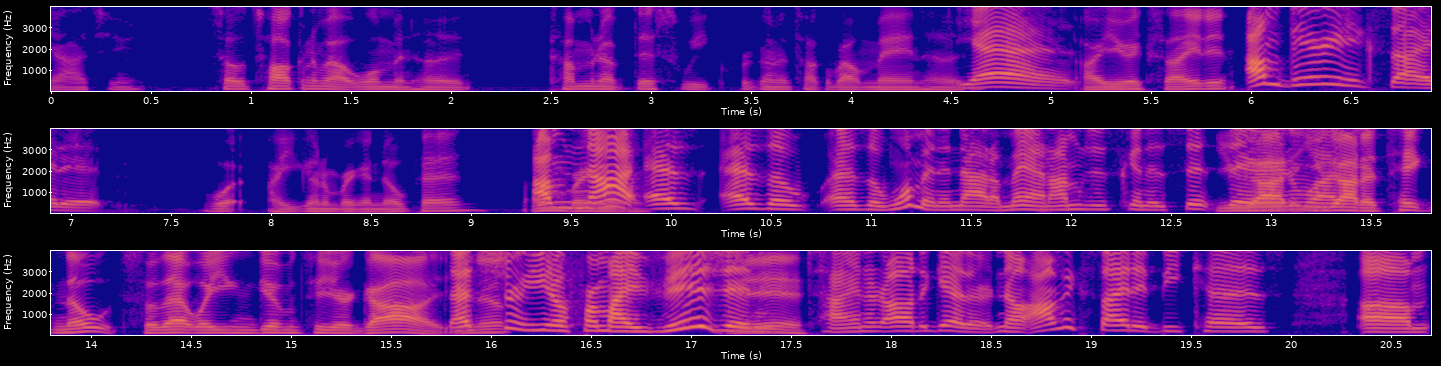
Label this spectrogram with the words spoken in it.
Got you. So talking about womanhood, coming up this week, we're gonna talk about manhood. Yes. Are you excited? I'm very excited. What are you gonna bring a notepad? I'm, bringing not as as a as a woman and not a man. I'm just gonna sit You there got and watch. you got to take notes so that way you can give them to your you That's know? true. You know, from my vision, Yeah. tying it all together. No, I'm excited because, um,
